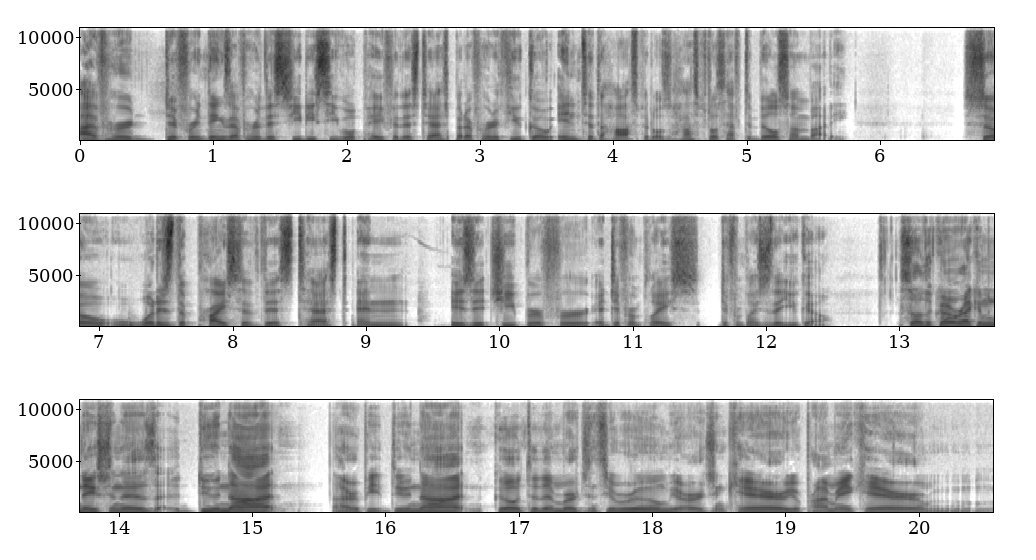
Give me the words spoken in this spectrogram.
I've heard different things. I've heard the CDC will pay for this test, but I've heard if you go into the hospitals, hospitals have to bill somebody. So, what is the price of this test, and is it cheaper for a different place, different places that you go? So the current recommendation is do not, I repeat, do not go to the emergency room, your urgent care, your primary care, mm,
